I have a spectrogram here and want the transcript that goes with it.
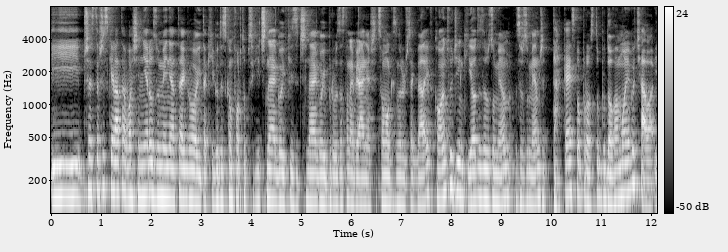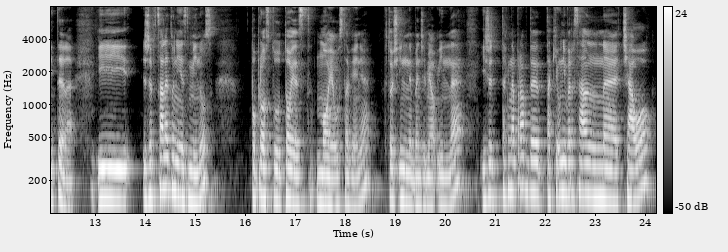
I przez te wszystkie lata właśnie nierozumienia tego i takiego dyskomfortu psychicznego i fizycznego i prób zastanawiania się, co mogę zrobić i tak dalej, w końcu dzięki jodze zrozumiałem, zrozumiałem, że taka jest po prostu budowa mojego ciała i tyle. I że wcale to nie jest minus, po prostu to jest moje ustawienie, ktoś inny będzie miał inne i że tak naprawdę takie uniwersalne ciało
